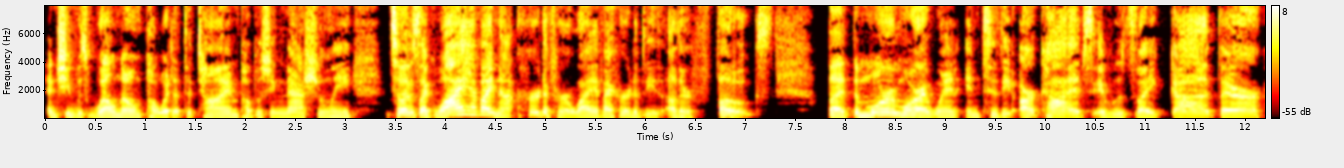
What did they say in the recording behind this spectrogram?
And she was well-known poet at the time, publishing nationally. So I was like, why have I not heard of her? Why have I heard of these other folks? But the more and more I went into the archives, it was like uh, there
